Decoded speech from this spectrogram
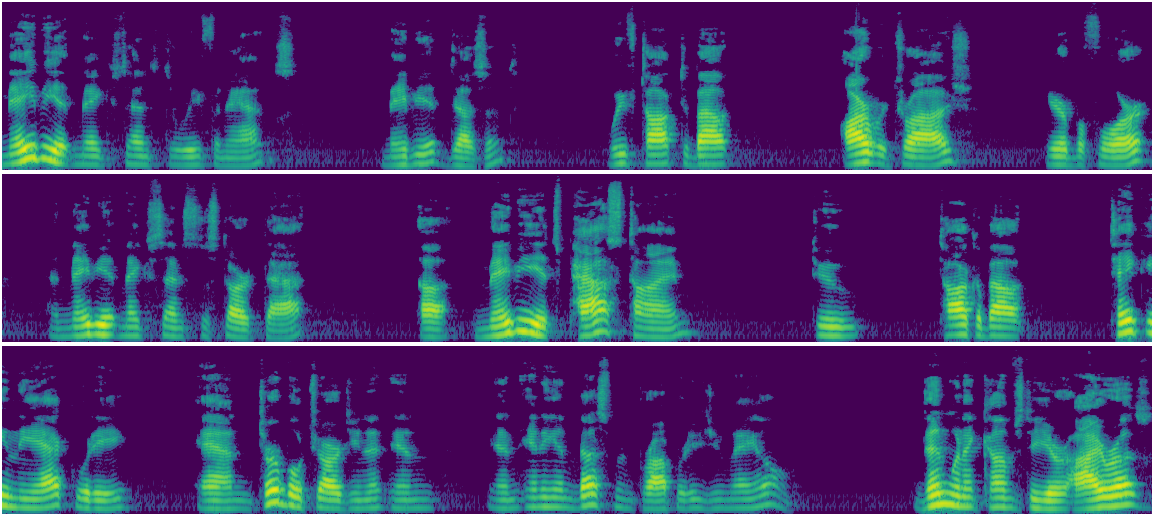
Maybe it makes sense to refinance. Maybe it doesn't. We've talked about arbitrage here before, and maybe it makes sense to start that. Uh, maybe it's past time to talk about taking the equity and turbocharging it in, in any investment properties you may own. Then, when it comes to your IRAs,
